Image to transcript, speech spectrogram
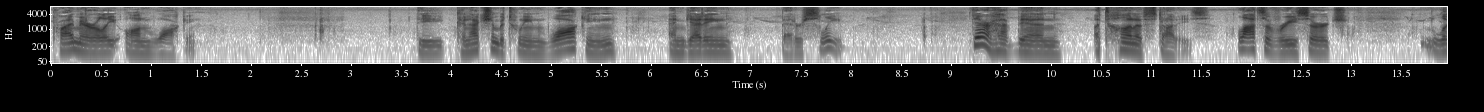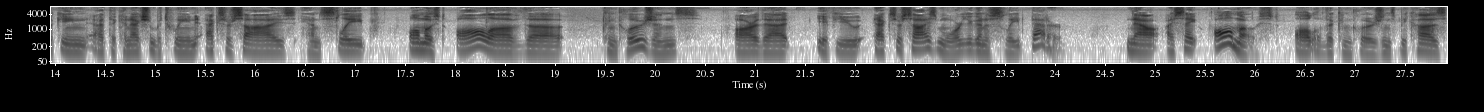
primarily on walking the connection between walking and getting better sleep. There have been a ton of studies, lots of research looking at the connection between exercise and sleep. Almost all of the conclusions are that if you exercise more, you're going to sleep better. Now, I say almost all of the conclusions because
